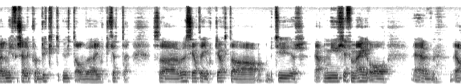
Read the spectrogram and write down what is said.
veldig mye forskjellig produkt ut av hjortekjøttet. Så jeg vil si at hjortejakta betyr ja, mye for meg. Og eh, ja,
